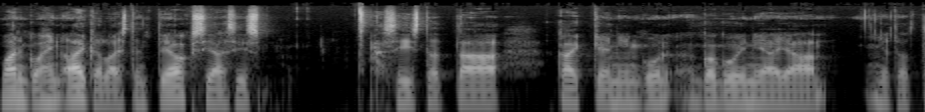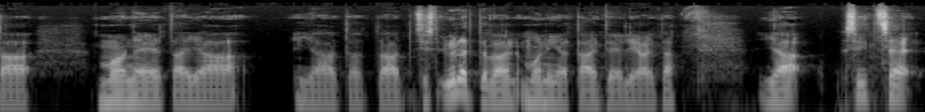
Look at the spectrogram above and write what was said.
Van Goghin aikalaisten teoksia, siis, siis tota, kaikkea niin kuin Goguinia ja, ja tota, Moneta ja, ja tota, siis yllättävän monia taiteilijoita. Ja sitten se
